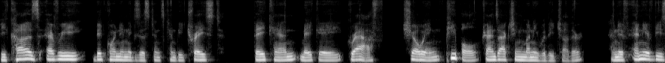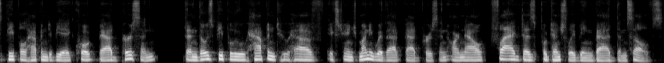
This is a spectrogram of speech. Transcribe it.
Because every Bitcoin in existence can be traced, they can make a graph showing people transacting money with each other. And if any of these people happen to be a quote bad person, then those people who happen to have exchanged money with that bad person are now flagged as potentially being bad themselves.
